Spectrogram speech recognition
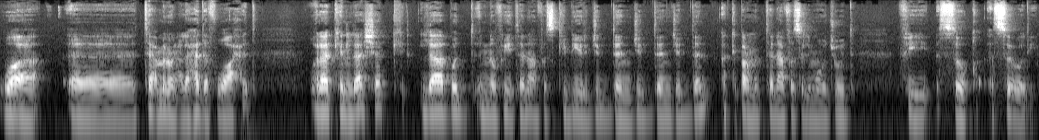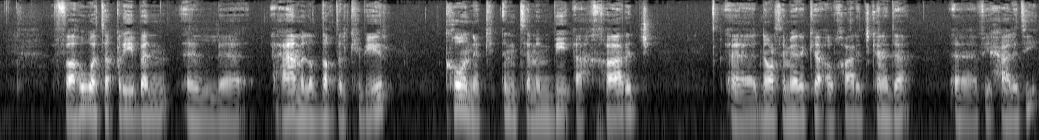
وتعملون على هدف واحد ولكن لا شك لابد إنه في تنافس كبير جدا جدا جدا أكبر من التنافس اللي موجود في السوق السعودي. فهو تقريبا عامل الضغط الكبير كونك أنت من بيئة خارج North أمريكا أو خارج كندا آه، في حالتي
